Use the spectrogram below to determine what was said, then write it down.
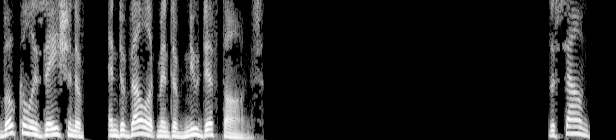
Vocalization of and development of new diphthongs The sound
